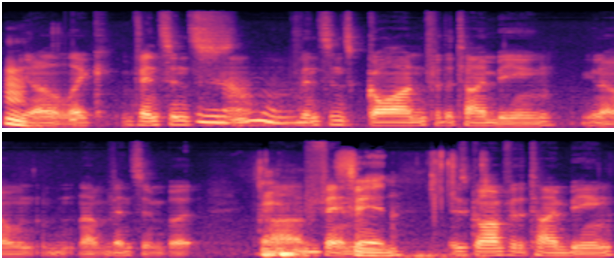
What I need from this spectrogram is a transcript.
Hmm. You know, like Vincent's No. Vincent's gone for the time being. You know, not Vincent, but uh, Finn, Finn. is gone for the time being.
